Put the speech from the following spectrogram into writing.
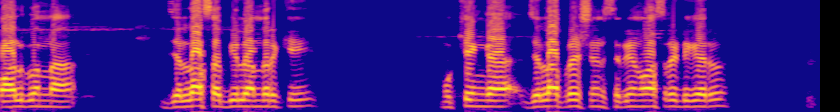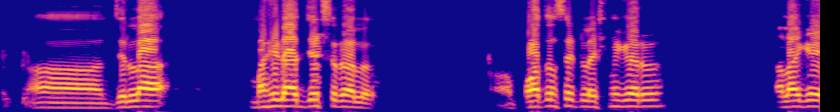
పాల్గొన్న జిల్లా సభ్యులందరికీ ముఖ్యంగా జిల్లా ప్రెసిడెంట్ శ్రీనివాసరెడ్డి గారు జిల్లా మహిళా అధ్యక్షురాలు పోతంశెట్టి లక్ష్మి గారు అలాగే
